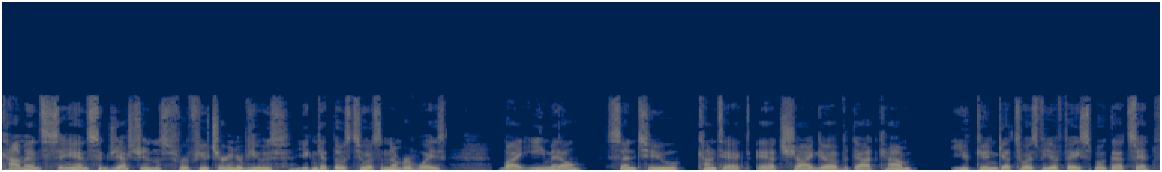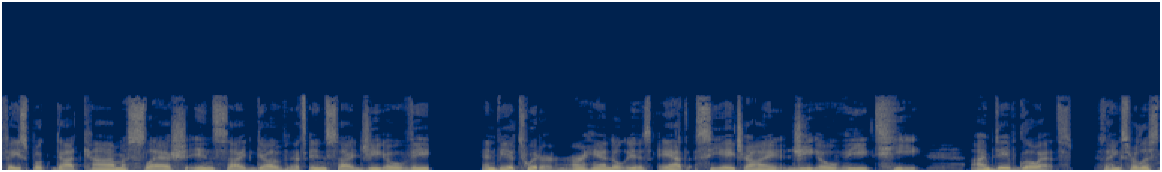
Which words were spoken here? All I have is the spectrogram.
comments, and suggestions for future interviews. You can get those to us a number of ways by email, send to contact at chigov.com. You can get to us via Facebook. That's at facebook.com slash insidegov. That's inside G-O-V. And via Twitter, our handle is at C-H-I-G-O-V-T. I'm Dave Glowacz. Thanks for listening.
